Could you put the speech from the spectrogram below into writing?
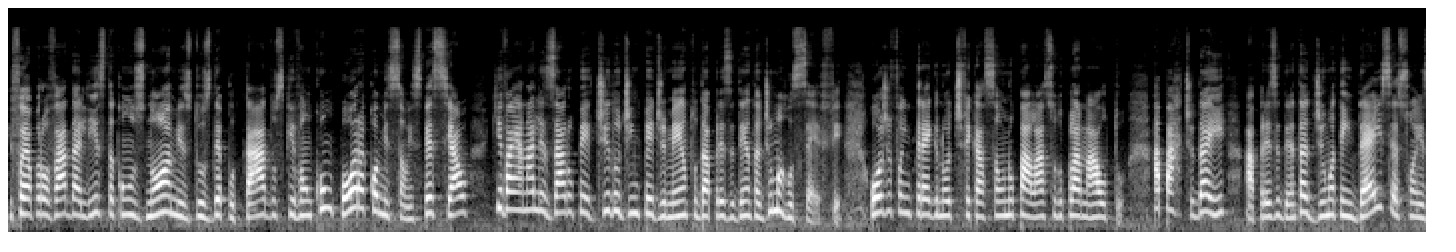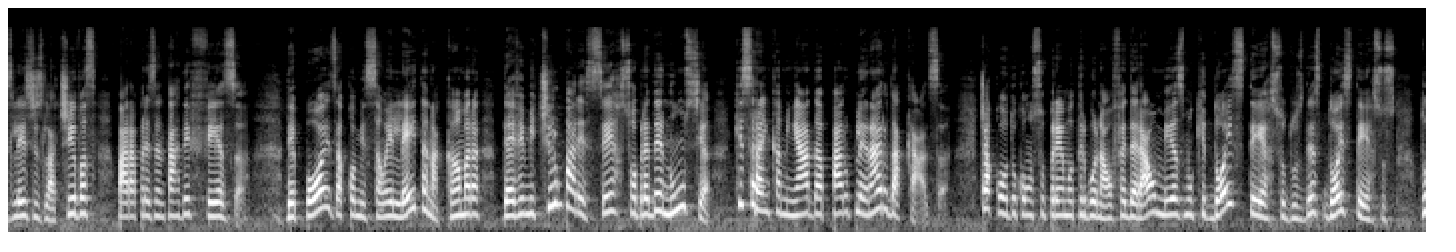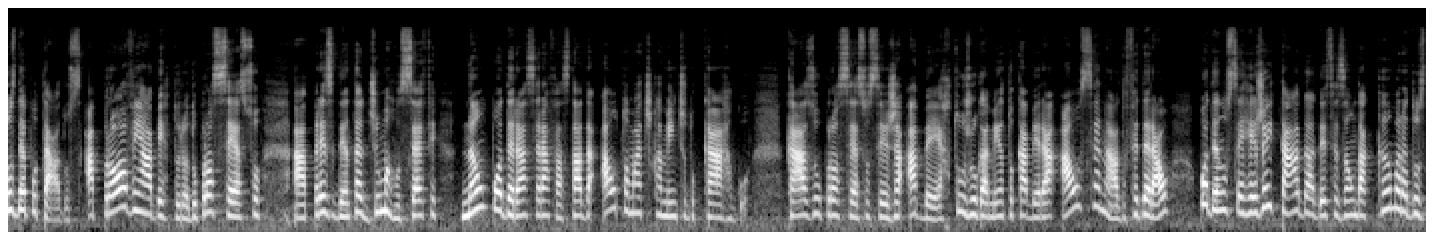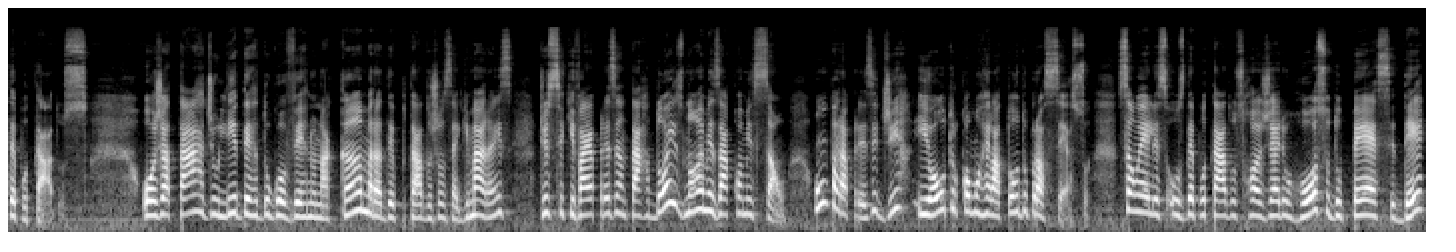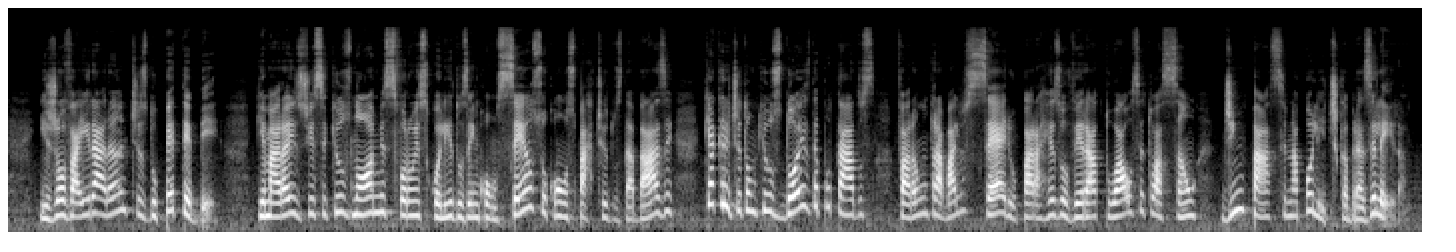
e foi aprovada a lista com os nomes dos deputados que vão compor a comissão especial que vai analisar o pedido de impedimento da presidenta Dilma Rousseff. Hoje foi entregue notificação no Palácio do Planalto. A partir daí, a presidenta Dilma tem 10 sessões legislativas para apresentar defesa. Depois, a comissão eleita na Câmara deve emitir um parecer sobre a denúncia, que será encaminhada para o plenário da Casa. De acordo com o Supremo Tribunal Federal, mesmo que dois terços dos, dois terços dos deputados aprovem a abertura abertura do processo, a presidenta Dilma Rousseff não poderá ser afastada automaticamente do cargo. Caso o processo seja aberto, o julgamento caberá ao Senado Federal, podendo ser rejeitada a decisão da Câmara dos Deputados. Hoje à tarde, o líder do governo na Câmara, deputado José Guimarães, disse que vai apresentar dois nomes à comissão, um para presidir e outro como relator do processo. São eles os deputados Rogério Rosso, do PSD, e Jovair Arantes, do PTB. Guimarães disse que os nomes foram escolhidos em consenso com os partidos da base, que acreditam que os dois deputados farão um trabalho sério para resolver a atual situação de impasse na política brasileira.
